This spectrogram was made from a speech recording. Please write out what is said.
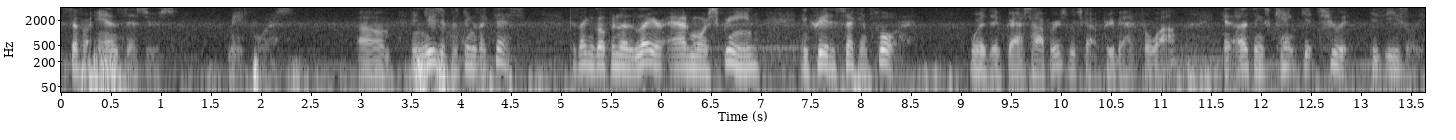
stuff our ancestors made for us, um, and use it for things like this. Because I can go up another layer, add more screen, and create a second floor where the grasshoppers, which got pretty bad for a while, and other things can't get to it as easily.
